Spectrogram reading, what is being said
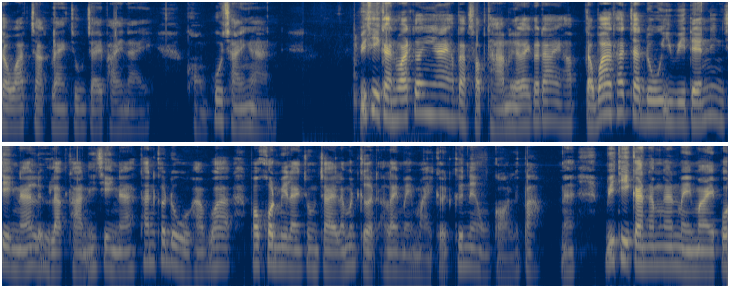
จะวัดจากแรงจูงใจภายในของผู้ใช้งาน วิธีการวัดก็ง่ายครับแบบสอบถามหรืออะไรก็ได้ครับ แต่ว่าถ้าจะดู evidence จริง ๆ นะ หรือหลักฐานจริง ๆ นะ ท่านก็ดูครับว่าพอคนมีแรงจูงใจแล้วมันเกิดอะไรใหม่ ๆ เกิดขึ้นในองค์กรหรือเปล่านะวิธีการทำงานใหม่ๆโปร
